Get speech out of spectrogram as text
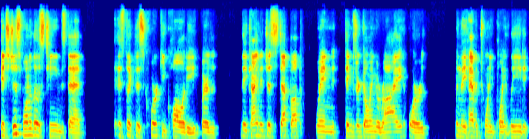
it's just one of those teams that it's like this quirky quality where they kind of just step up when things are going awry or when they have a 20 point lead,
